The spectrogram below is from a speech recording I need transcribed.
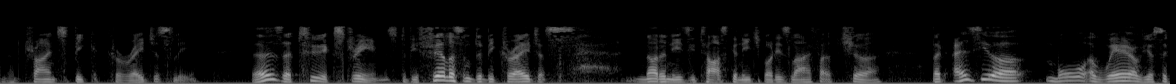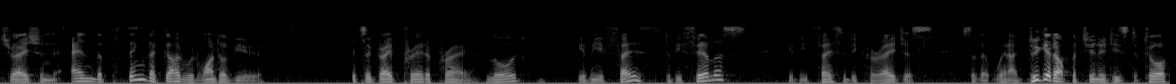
we've got to try and speak courageously. Those are two extremes. To be fearless and to be courageous. Not an easy task in each body's life, I'm sure. But as you are more aware of your situation and the thing that God would want of you, it's a great prayer to pray. Lord, give me faith to be fearless. Give me faith to be courageous so that when I do get opportunities to talk,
